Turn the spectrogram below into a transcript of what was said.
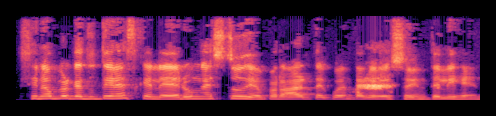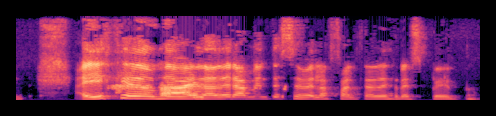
sino porque tú tienes que leer un estudio para darte cuenta que yo soy inteligente. Ahí es que donde verdaderamente se ve la falta de respeto.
